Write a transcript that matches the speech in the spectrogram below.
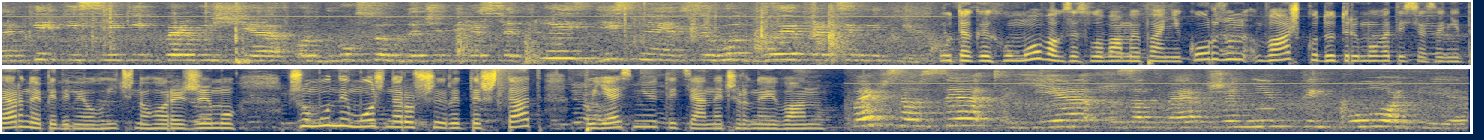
е, кількість яких перевищує від 200 до 400 дітей, здійснює всього двоє працівників. У таких умовах, за словами пані Корзун, важко дотримуватися санітарно-епідеміологічного режиму. Чому не можна розширити штат, пояснює Тетяна Черноїван. Перш за все є затверджені типові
